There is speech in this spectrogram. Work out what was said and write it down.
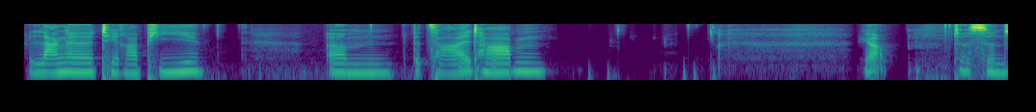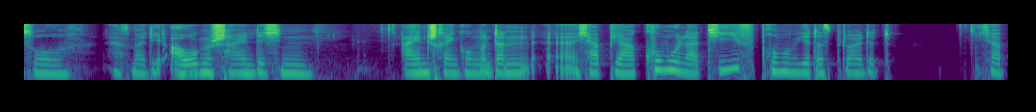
lange Therapie ähm, bezahlt haben. Ja, das sind so erstmal die augenscheinlichen Einschränkungen. Und dann, äh, ich habe ja kumulativ promoviert, das bedeutet, ich habe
